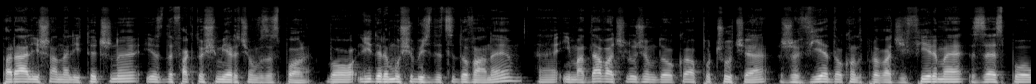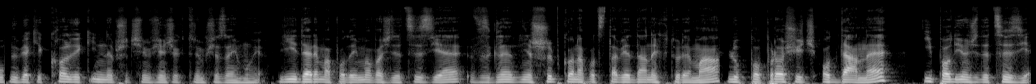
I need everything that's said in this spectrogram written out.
paraliż analityczny jest de facto śmiercią w zespole, bo lider musi być zdecydowany e, i ma dawać ludziom dookoła poczucie, że wie dokąd prowadzi firmę, zespół lub jakiekolwiek inne przedsięwzięcie, którym się zajmuje. Lider ma podejmować decyzje względnie szybko na podstawie danych, które ma lub poprosić o dane, i podjąć decyzję.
